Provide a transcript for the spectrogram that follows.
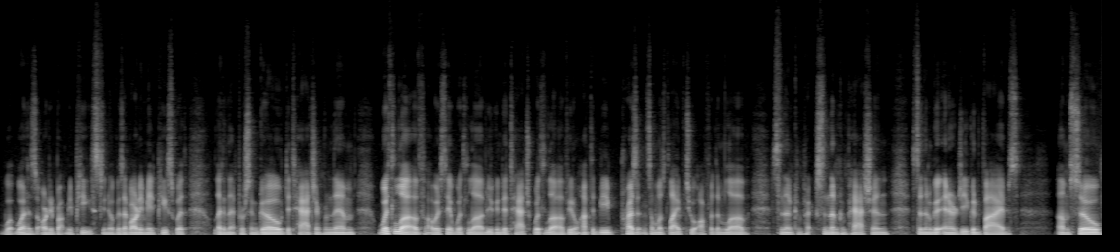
what, what has already brought me peace you know because I've already made peace with letting that person go detaching from them with love. I always say with love you can detach with love. You don't have to be present in someone's life to offer them love send them send them compassion send them good energy good vibes. Um so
